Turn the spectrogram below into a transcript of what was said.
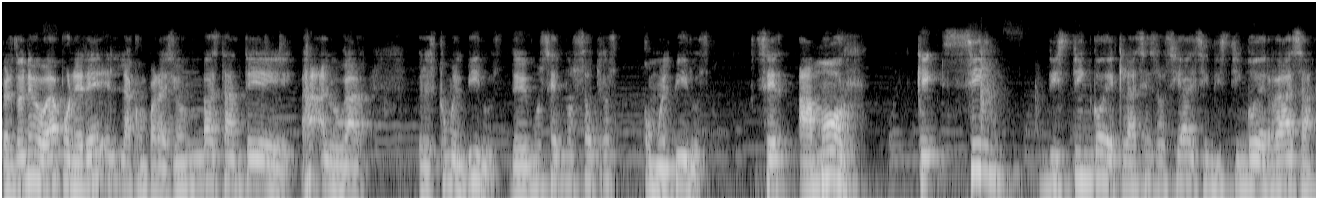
perdone, me voy a poner eh, la comparación bastante al lugar, pero es como el virus. Debemos ser nosotros como el virus, ser amor, que sin distingo de clase social, sin distingo de raza,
